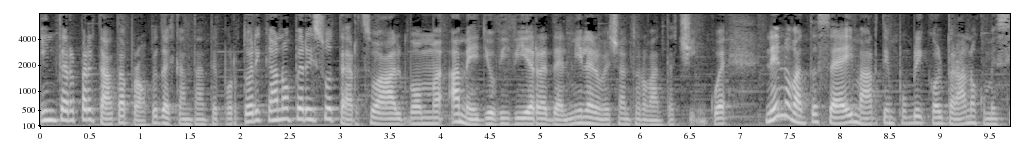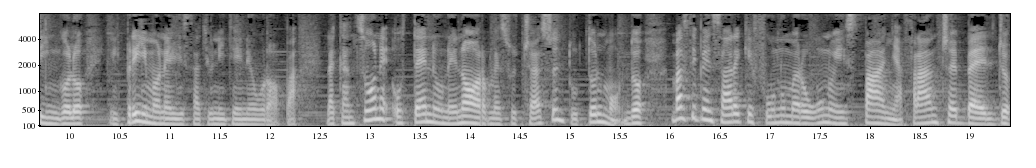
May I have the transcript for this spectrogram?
interpretata proprio dal cantante portoricano per il suo terzo album, A Medio Vivir del 1995. Nel 96 Martin pubblicò il brano come singolo singolo, il primo negli Stati Uniti e in Europa. La canzone ottenne un enorme successo in tutto il mondo. Basti pensare che fu numero uno in Spagna, Francia e Belgio,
